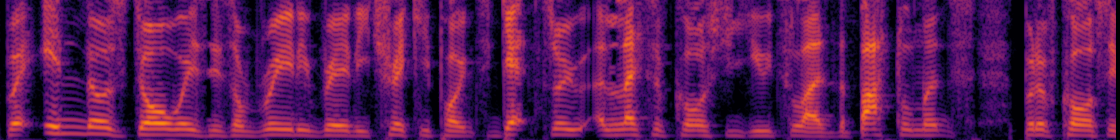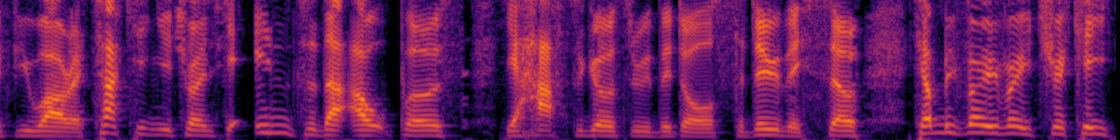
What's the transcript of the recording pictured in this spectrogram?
But in those doorways is a really, really tricky point to get through, unless, of course, you utilize the battlements. But, of course, if you are attacking, you're trying to get into that outpost, you have to go through the doors to do this. So, can be very, very tricky.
